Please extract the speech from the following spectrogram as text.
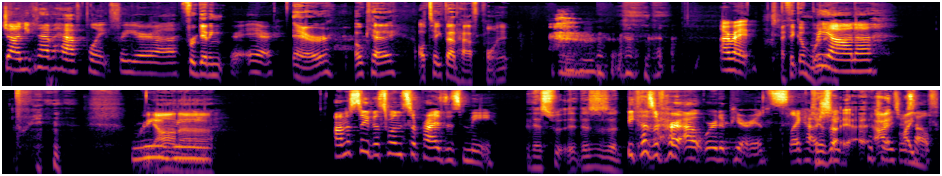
John. You can have a half point for your uh for getting your air. air. Okay, I'll take that half point. All right, I think I'm winning. Rihanna. Rihanna. Honestly, this one surprises me This this is a because of her outward appearance, like how she I- portrays I- I- herself.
